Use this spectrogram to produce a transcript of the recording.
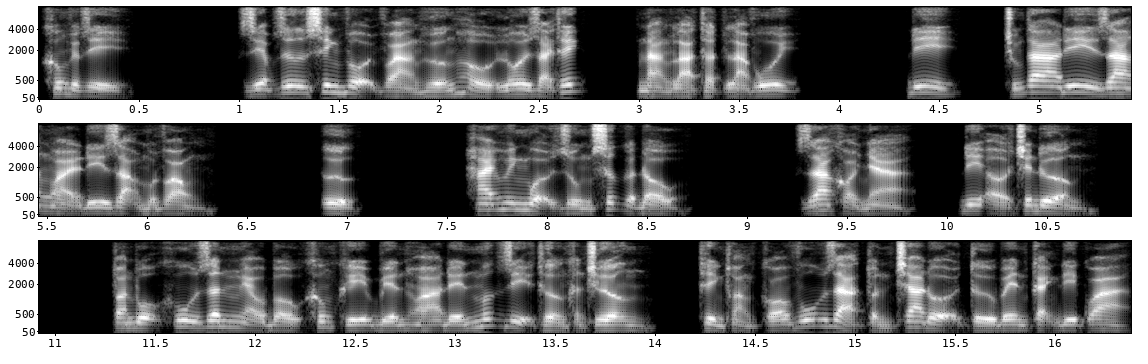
Không việc gì. Diệp dư sinh vội vàng hướng hầu lôi giải thích, nàng là thật là vui. Đi, chúng ta đi ra ngoài đi dạo một vòng. Ừ. Hai huynh muội dùng sức gật đầu ra khỏi nhà đi ở trên đường. Toàn bộ khu dân nghèo bầu không khí biến hóa đến mức dị thường khẩn trương thỉnh thoảng có vũ giả tuần tra đội từ bên cạnh đi qua.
